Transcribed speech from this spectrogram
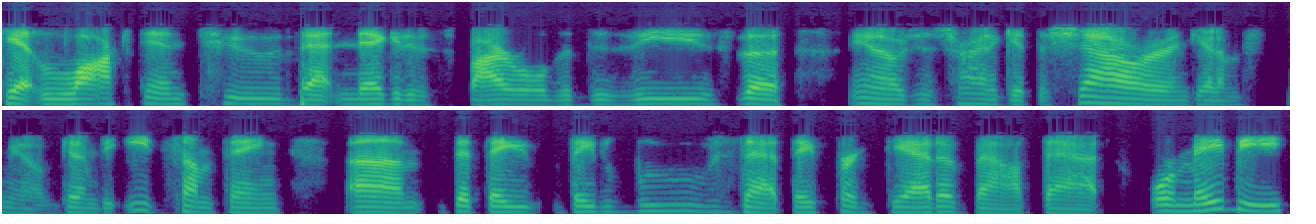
get locked into that negative spiral, the disease, the, you know, just trying to get the shower and get them, you know, get them to eat something, um, that they, they lose that, they forget about that, or maybe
